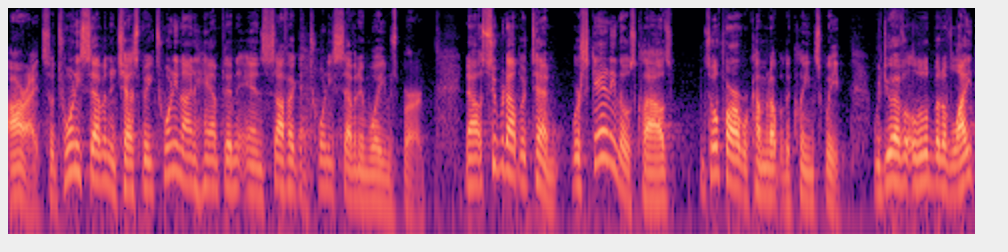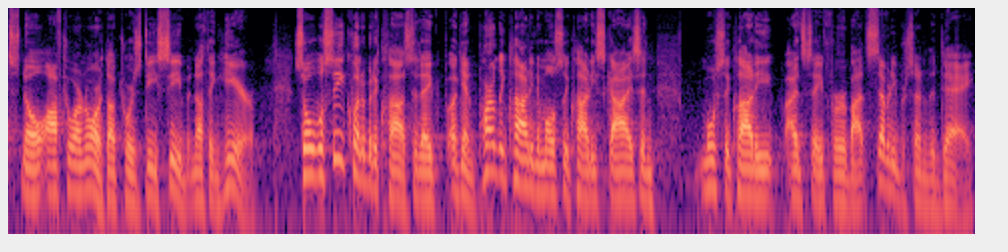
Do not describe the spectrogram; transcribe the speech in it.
All right, so 27 in Chesapeake, 29 Hampton and Suffolk, and 27 in Williamsburg. Now, Super Doppler 10, we're scanning those clouds, and so far we're coming up with a clean sweep. We do have a little bit of light snow off to our north, up towards D.C., but nothing here. So we'll see quite a bit of clouds today. Again, partly cloudy to mostly cloudy skies, and mostly cloudy, I'd say, for about 70% of the day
